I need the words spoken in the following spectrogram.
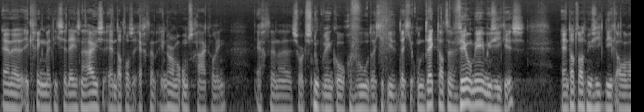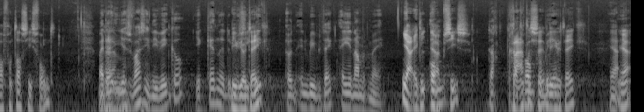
En eh, ik ging met die cd's naar huis en dat was echt een enorme omschakeling. Echt een eh, soort snoepwinkelgevoel. Dat je, dat je ontdekt dat er veel meer muziek is. En dat was muziek die ik allemaal fantastisch vond. Maar de- Ehm, je was in die winkel, je kende de bibliotheek. muziek niet, eh, in de bibliotheek en je nam het mee. Ja, ik, ja precies. Dacht, Gratis, hè, bibliotheek. Ja. Ja.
